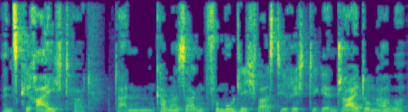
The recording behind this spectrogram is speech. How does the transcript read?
wenn es gereicht hat, dann kann man sagen, vermutlich war es die richtige Entscheidung, aber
